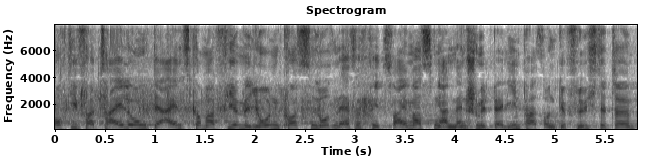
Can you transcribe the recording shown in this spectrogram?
Auch die Verteilung der 1,4 Millionen kostenlosen FFP2-Masken an Menschen mit Berlin-Pass und Geflüchtete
